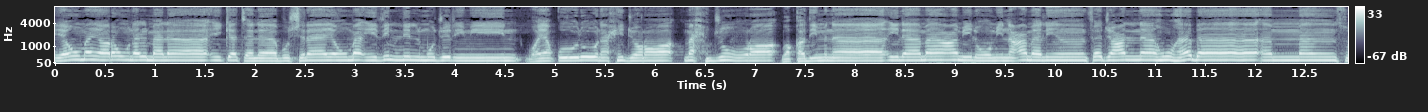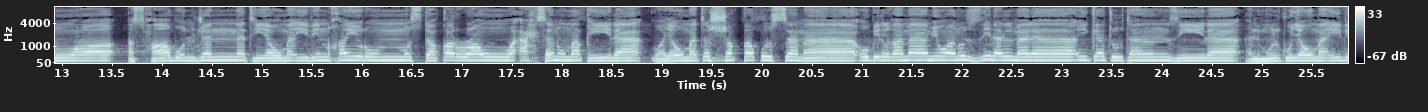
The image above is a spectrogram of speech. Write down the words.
يوم يرون الملائكة لا بشرى يومئذ للمجرمين ويقولون حجرا محجورا. وقدمنا إلى ما عملوا من عمل فجعلناه منثورا. أصحاب الجنة يومئذ خير مستقرا وأحسن مقيلا. ويوم تشقق السماء بالغمام ونزل الملائكة تنزيلا. الملك يومئذ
